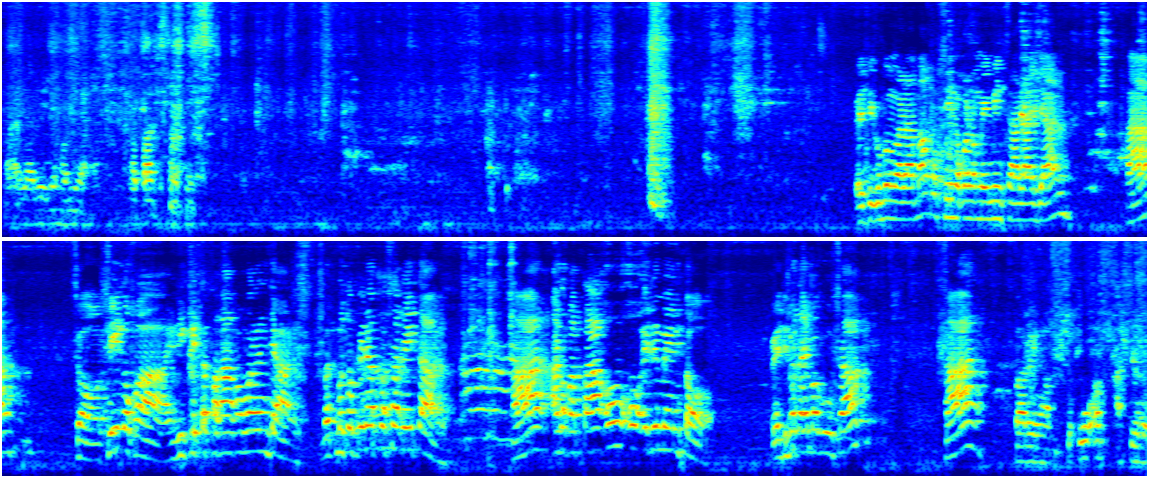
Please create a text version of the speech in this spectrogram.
Paalala niyo mamaya. Papasok natin. Pwede ko ba malaman kung sino ka na may minsala dyan? Ha? So, sino ka? Hindi kita pakakawalan dyan. Ba't mo ito pinapasakitan? Ha? Ano ka, tao o elemento? Pwede ba tayo mag-usap? Ha? Parehang sukuang asiro.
